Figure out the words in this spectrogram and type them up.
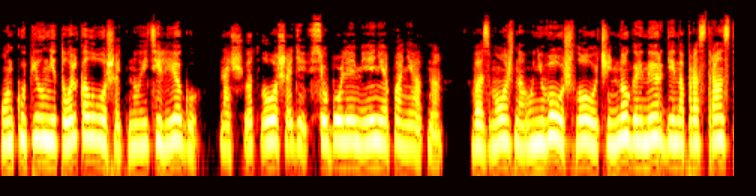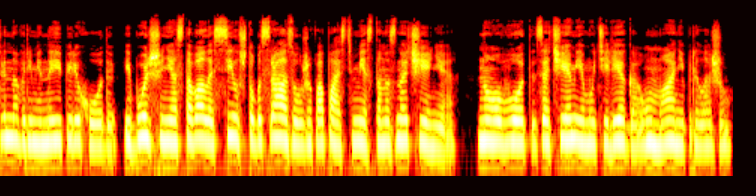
он купил не только лошадь, но и телегу. Насчет лошади все более-менее понятно. Возможно, у него ушло очень много энергии на пространственно-временные переходы, и больше не оставалось сил, чтобы сразу уже попасть в место назначения. Но вот зачем ему телега, ума не приложу.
